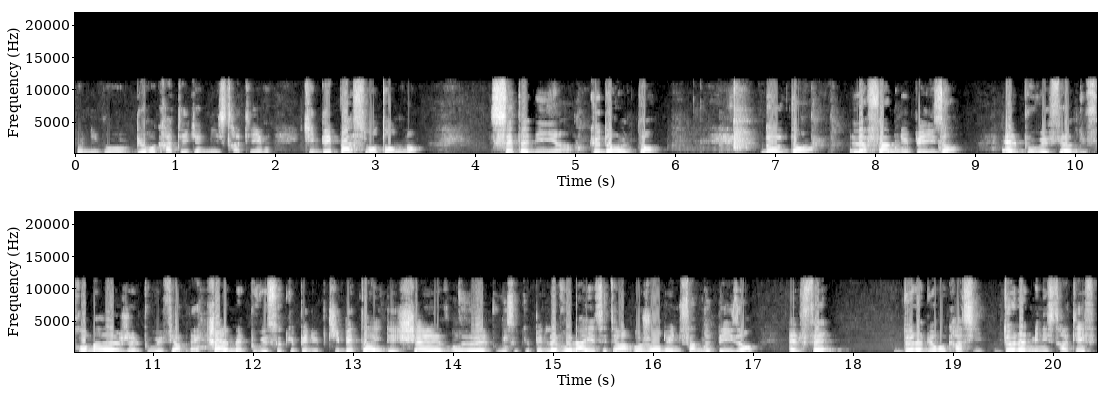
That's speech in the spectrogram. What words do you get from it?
au niveau bureaucratique, administratif, qui dépassent l'entendement. C'est-à-dire que dans le temps, dans le temps, la femme du paysan, elle pouvait faire du fromage, elle pouvait faire de la crème, elle pouvait s'occuper du petit bétail, des chèvres, euh, elle pouvait s'occuper de la volaille, etc. Aujourd'hui, une femme de paysan, elle fait de la bureaucratie, de l'administratif,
